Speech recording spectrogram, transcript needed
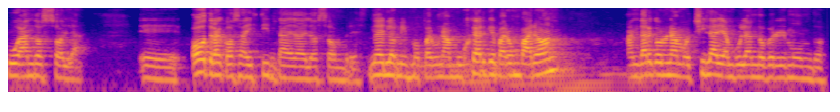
jugando sola. Eh, otra cosa distinta de la de los hombres. No es lo mismo para una mujer que para un varón andar con una mochila deambulando por el mundo.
